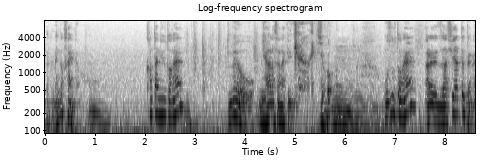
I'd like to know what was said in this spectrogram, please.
だって面倒くさいんだもん、うん、簡単に言うとね、目を見張らせなきゃいけないわけでしょ、うん、そうするとねあれ雑誌やっててね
